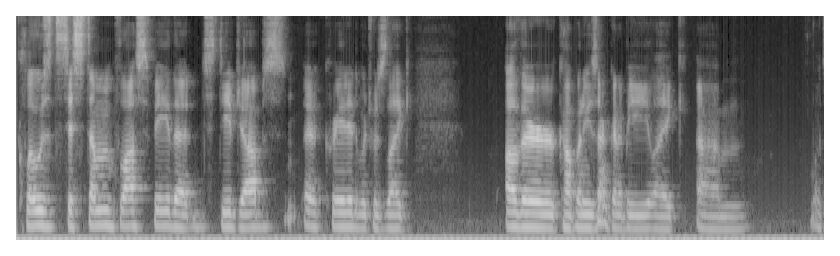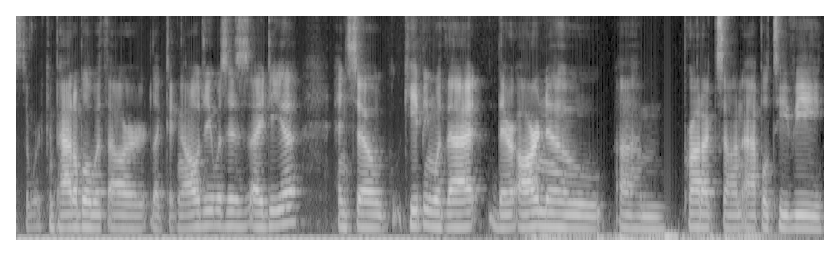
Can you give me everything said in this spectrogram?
closed system philosophy that Steve Jobs uh, created, which was like other companies aren't going to be like um, what's the word compatible with our like technology was his idea and so keeping with that there are no um, products on apple tv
